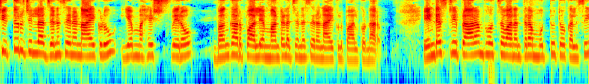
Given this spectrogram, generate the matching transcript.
చిత్తూరు జిల్లా జనసేన నాయకుడు ఎం మహేష్ స్వెరో బంగారుపాలెం మండల జనసేన నాయకులు పాల్గొన్నారు. ఇండస్ట్రీ ప్రారంభోత్సవానంతరం ముత్తుతో కలిసి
